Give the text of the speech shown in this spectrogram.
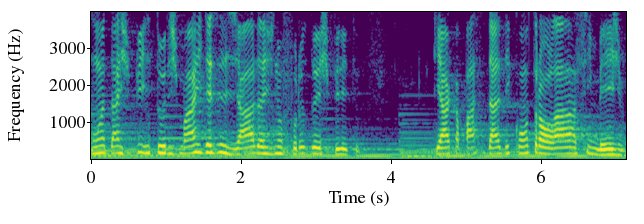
uma das virtudes mais desejadas no fruto do Espírito, que é a capacidade de controlar a si mesmo.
